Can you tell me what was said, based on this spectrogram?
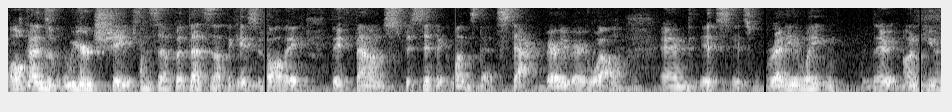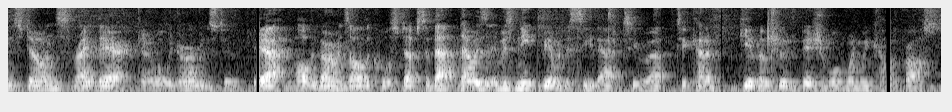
all kinds of weird shapes and stuff. But that's not the case at all. They they found specific ones that stack very very well, mm-hmm. and it's it's ready and waiting. They're unhewn stones right there. Got all the garments too. Yeah, all the garments, all the cool stuff. So that that was it was neat to be able to see that to uh, to kind of give a good visual when we come across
